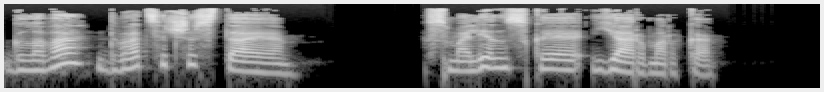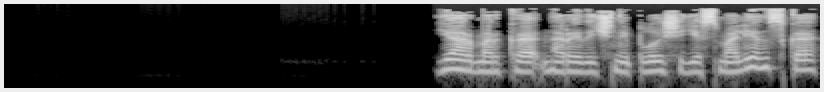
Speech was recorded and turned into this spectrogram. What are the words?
Глава 26. Смоленская ярмарка. Ярмарка на рыночной площади Смоленска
